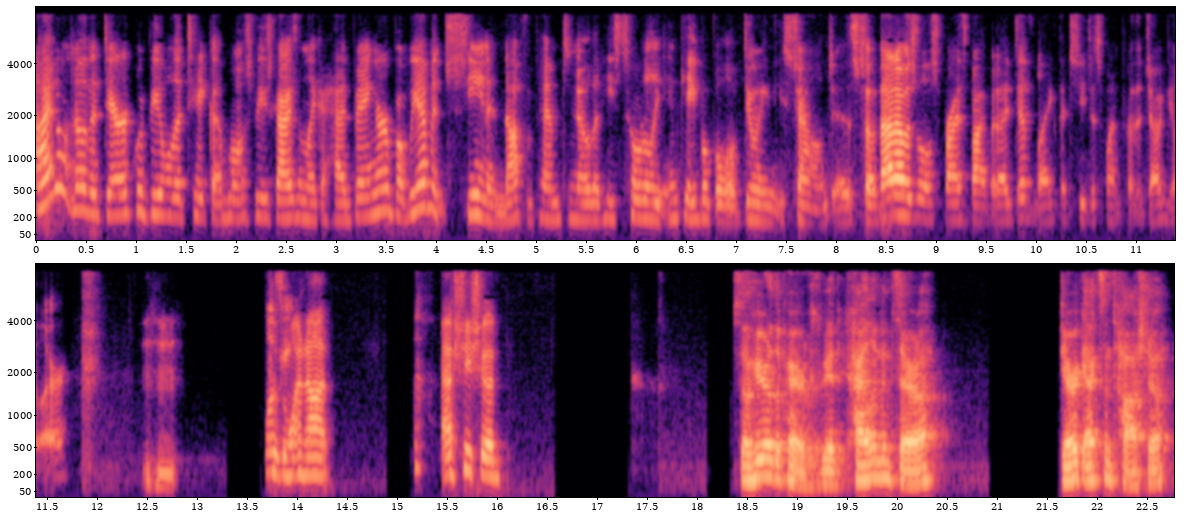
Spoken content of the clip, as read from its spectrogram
I don't know that Derek would be able to take uh most of these guys in like a headbanger, but we haven't seen enough of him to know that he's totally incapable of doing these challenges. So that I was a little surprised by, but I did like that she just went for the jugular. Mm-hmm. Because why not? As she should. So here are the pairs. We had Kyland and Sarah, Derek X and Tasha,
